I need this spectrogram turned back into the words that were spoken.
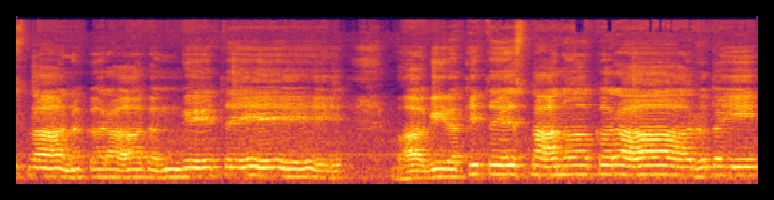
स्नान करा गंगेचे. भागीरथीचे स्नान करा हृदयी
